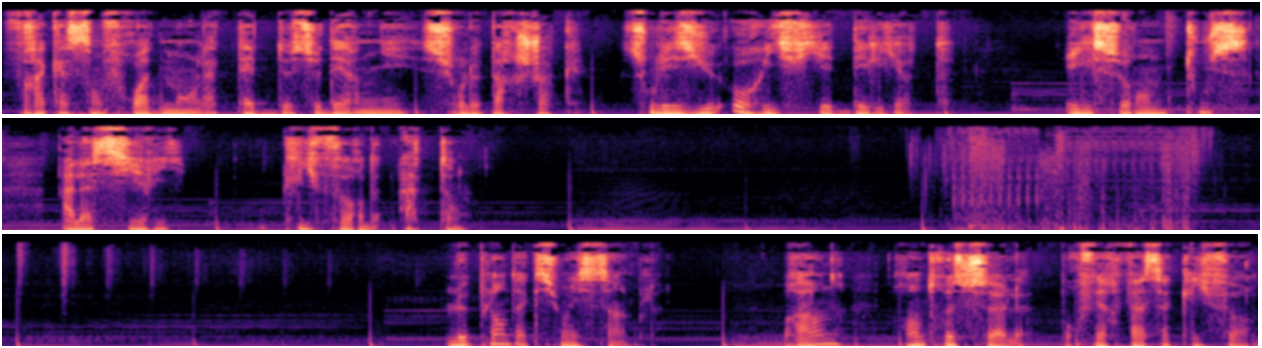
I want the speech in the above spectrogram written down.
fracassant froidement la tête de ce dernier sur le pare-choc, sous les yeux horrifiés d'Eliot. Et ils se rendent tous à la Syrie où Clifford attend Le plan d'action est simple. Brown rentre seul pour faire face à Clifford,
